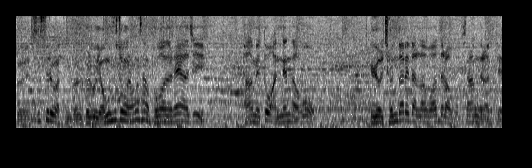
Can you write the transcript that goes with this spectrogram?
그 수수료 같은 걸 그리고 영수증을 항상 보관을 해야지 다음에 또 안 낸다고 그걸 전달해 달라고 하더라고 사람들한테.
